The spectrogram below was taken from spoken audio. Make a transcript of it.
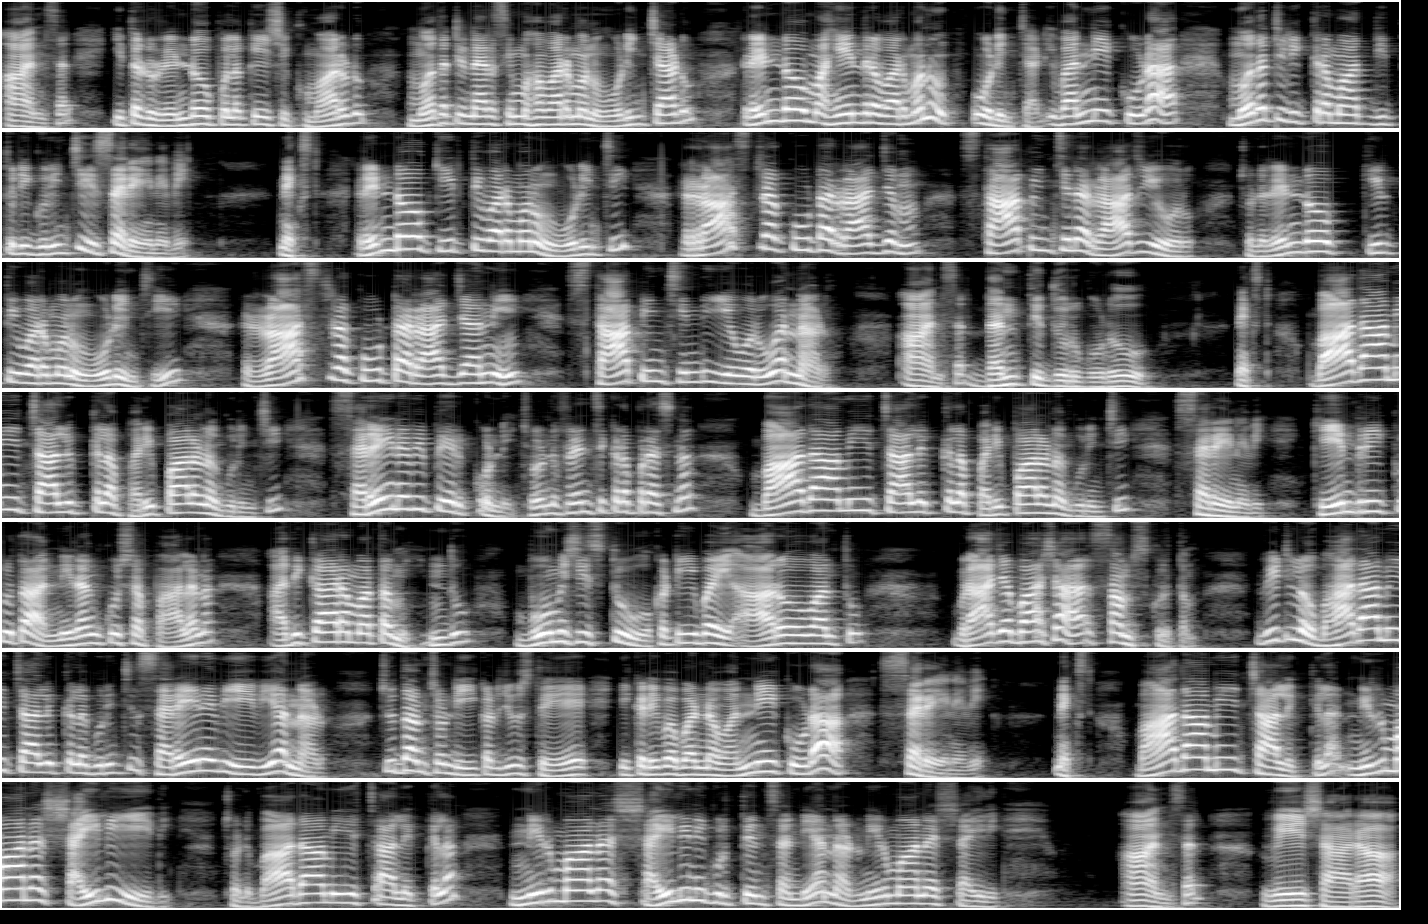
ఆన్సర్. ఇతడు రెండో పులకేశి కుమారుడు మొదటి నరసింహవర్మను ఓడించాడు రెండో మహేంద్రవర్మను ఓడించాడు. ఇవన్నీ కూడా మొదటి విక్రమాదిత్యుడి గురించి సరైనవే. నెక్స్ట్ రెండో కీర్తివర్మను ఓడించి రాష్ట్రకూట రాజ్యం స్థాపించిన రాజు ఎవరు? చూడండి రెండో కీర్తివర్మను ఓడించి రాష్ట్రకూట రాజ్యాన్ని స్థాపించింది ఎవరు అన్నాడు? ఆన్సర్ దంతిదుర్గుడు. నెక్స్ట్ బాదామి చాళుక్యుల పరిపాలన గురించి సరైనవి పేర్కొండి. చూడండి ఫ్రెండ్స్ ఇక్కడ ప్రశ్న. బాదామి చాళుక్యుల పరిపాలన గురించి సరైనవి. కేంద్రీకృత నిరంకుశ పాలన అధికార మతం హిందూ భూమి శిస్తు ఒకటి బై ఆరో వంతు రాజభాష సంస్కృతం. వీటిలో బాదామి చాళుక్యుల గురించి సరైనవి ఏవి అన్నాడు. చూద్దాం చూడండి ఇక్కడ చూస్తే ఇక్కడ ఇవ్వబడినవన్నీ కూడా సరైనవి. నెక్స్ట్ బాదామి చాళుక్యుల నిర్మాణ శైలి ఏది? చూడండి. బాదామి చాళుక్యుల నిర్మాణ శైలిని గుర్తించండి అన్నాడు. నిర్మాణ శైలి. ఆన్సర్ వేషారా.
